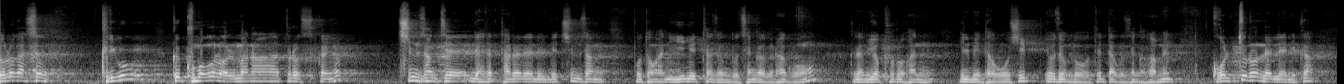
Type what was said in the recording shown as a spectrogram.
올라가서 그리고 그 구멍은 얼마나 들었을까요? 침상째 달아내는 게 침상 보통 한 2m 정도 생각을 하고 그 다음에 옆으로 한 1m 50, 요 정도 됐다고 생각하면 그걸 뚫어내려니까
